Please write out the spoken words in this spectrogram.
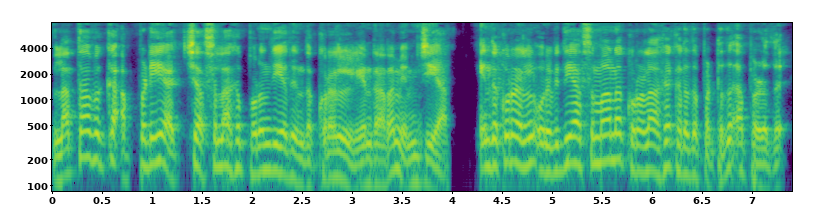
லதாவுக்கு அப்படியே அச்சு அசலாக பொருந்தியது இந்த குரல் என்றாராம் எம்ஜிஆர். இந்த குரல் ஒரு வித்தியாசமான குரலாக கருதப்பட்டது அப்பொழுது.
